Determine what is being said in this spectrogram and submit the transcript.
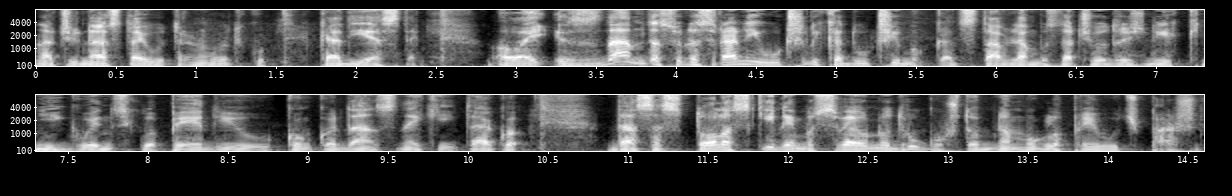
znači nastaje u trenutku kad jeste. Ovaj, znam da su nas ranije učili kad učimo, kad stavljamo znači, određene knjigu, enciklopediju, konkordans neki i tako, da sa stola skinemo sve ono drugo što bi nam moglo privući pažnju.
